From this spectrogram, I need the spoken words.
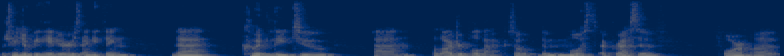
The change of behavior is anything that could lead to um, a larger pullback. So the most aggressive form of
